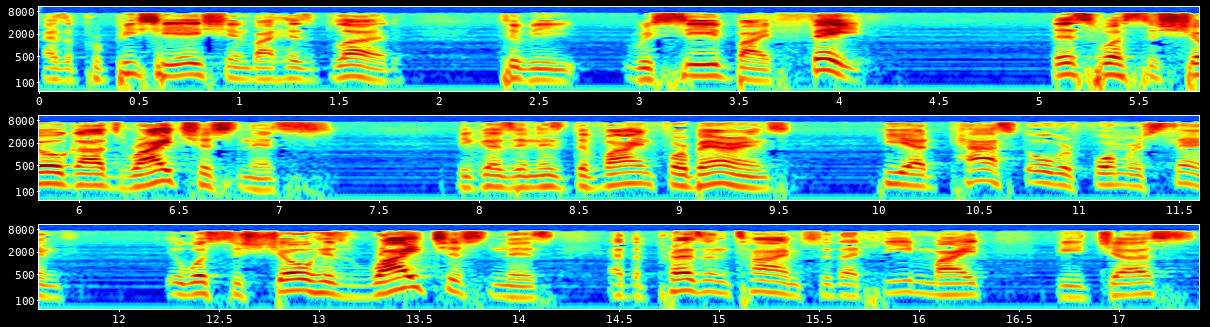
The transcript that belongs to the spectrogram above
as a propitiation by his blood to be received by faith. This was to show God's righteousness, because in his divine forbearance he had passed over former sins. It was to show his righteousness at the present time so that he might be just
